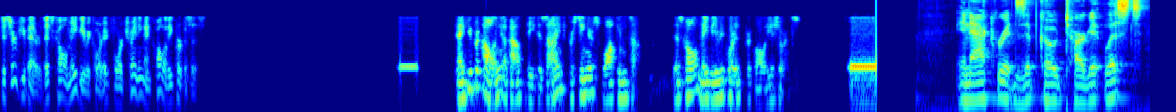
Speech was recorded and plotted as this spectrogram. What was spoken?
To serve you better, this call may be recorded for training and quality purposes. Thank you for calling about the Designed for Seniors Walk-in Zone. This call may be recorded for quality assurance. Inaccurate zip code target lists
